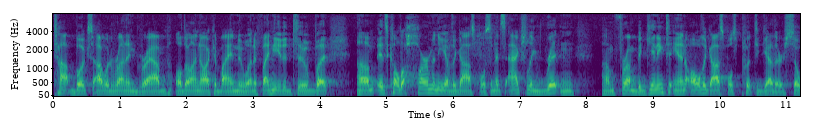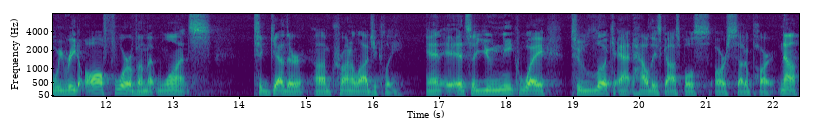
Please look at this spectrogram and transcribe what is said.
top books I would run and grab, although I know I could buy a new one if I needed to. But um, it's called A Harmony of the Gospels, and it's actually written um, from beginning to end, all the Gospels put together. So we read all four of them at once together um, chronologically. And it's a unique way to look at how these Gospels are set apart. Now,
